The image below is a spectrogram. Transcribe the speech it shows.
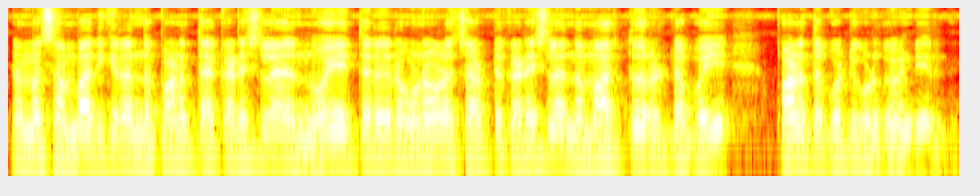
நம்ம சம்பாதிக்கிற அந்த பணத்தை கடைசியில் நோயை தருகிற உணவில் சாப்பிட்டு கடைசியில் இந்த மருத்துவர்கிட்ட போய் பணத்தை கொட்டி கொடுக்க வேண்டியிருக்கு.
